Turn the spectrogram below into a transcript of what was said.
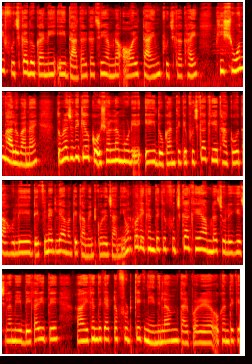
এই ফুচকা দোকানে। এই দাদার কাছেই আমরা অল টাইম ফুচকা খাই। ভীষণ ভালো বানায়। তোমরা যদি কেউ কৌশল্যা মোড়ের এই দোকান থেকে ফুচকা খেয়ে থাকো, তাহলে ডেফিনেটলি আমাকে কমেন্ট করে জানিও। তারপর এখান থেকে ফুচকা খেয়ে আমরা চলে গিয়েছিলাম এই বেকারিতে। এখান থেকে একটা ফ্রুট কেক নিয়ে নিলাম। তারপরে ওখান থেকে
